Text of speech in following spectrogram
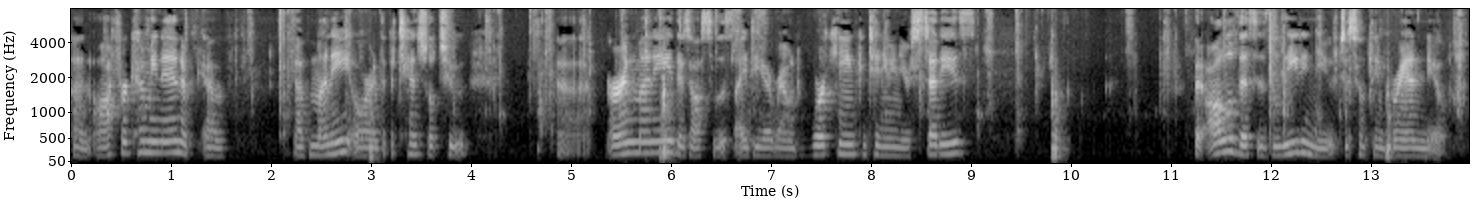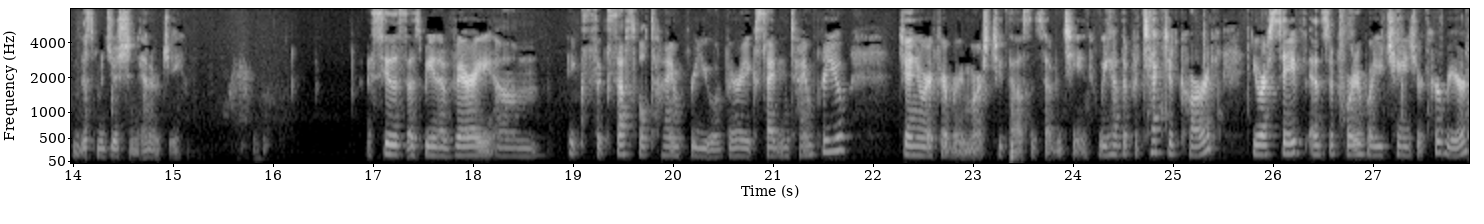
an offer coming in of, of, of money or the potential to uh, earn money. There's also this idea around working, continuing your studies. But all of this is leading you to something brand new, this magician energy. I see this as being a very um, successful time for you, a very exciting time for you. January, February, March 2017. We have the protected card. You are safe and supported while you change your career.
